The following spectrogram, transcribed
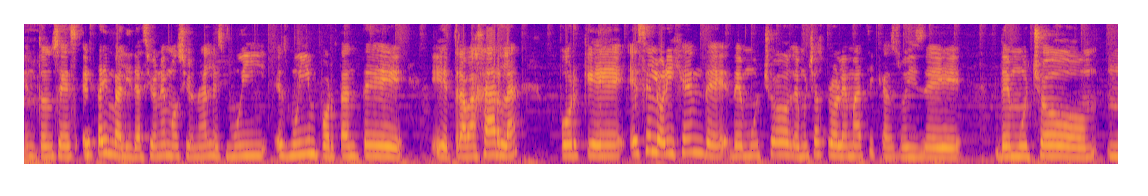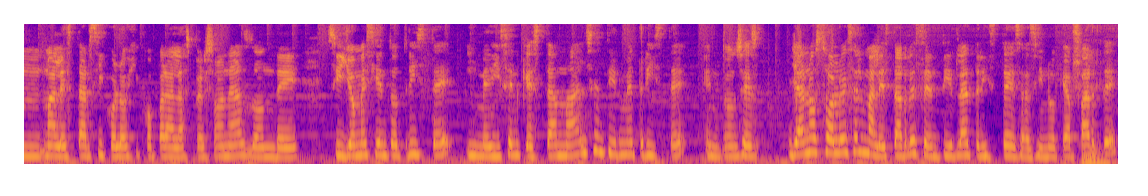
Entonces, esta invalidación emocional es muy, es muy importante eh, trabajarla porque es el origen de, mucho, de muchas problemáticas, Luis, de, mucho mm, malestar psicológico para las personas, donde si yo me siento triste y me dicen que está mal sentirme triste, entonces ya no solo es el malestar de sentir la tristeza, sino que aparte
